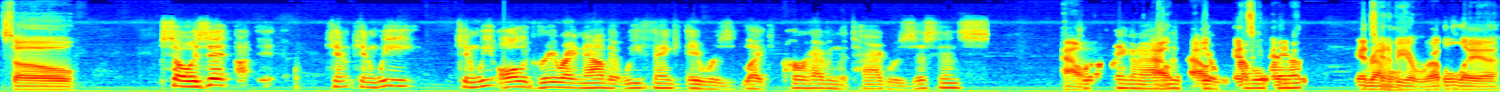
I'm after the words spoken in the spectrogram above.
So So is it? Uh, can can we can we all agree right now that we think a res, like her having the tag resistance out. ain't gonna have Out, out. be a It's- rebel it's- Leia? it's going to be a Rebel Leia,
